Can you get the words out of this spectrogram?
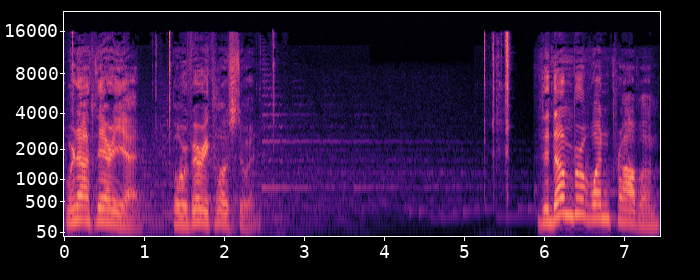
We're not there yet, but we're very close to it. The number one problem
